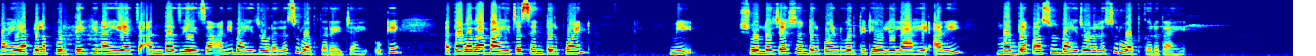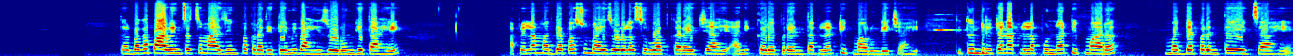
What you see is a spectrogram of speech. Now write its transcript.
बाही आपल्याला पुरते की नाही याचा अंदाज घ्यायचा आणि बाही जोडायला सुरुवात करायची आहे ओके? आता बघा बाहीचा सेंटर पॉईंट मी शोल्डरच्या सेंटर पॉईंटवरती ठेवलेला आहे आणि मध्यापासून बाही जोडायला सुरुवात करत आहे. तर बघा पाव इंचाचं मार्जिन पकडा तिथे मी बाही जोडून घेत आहे. आपल्याला मध्यापासून बाही जोडायला सुरुवात करायची आहे आणि कडेपर्यंत आपल्याला टिप मारून घ्यायची आहे. तिथून रिटर्न आपल्याला पुन्हा टिप मारत मध्यापर्यंत यायचं आहे.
